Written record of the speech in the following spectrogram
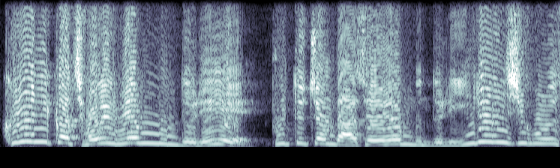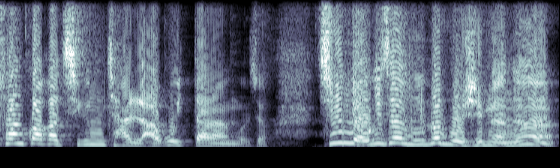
그러니까 저희 회원분들이, 불투정 나서의 회원분들이 이런 식으로 성과가 지금 잘 나고 있다는 거죠. 지금 여기서 읽어보시면은,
